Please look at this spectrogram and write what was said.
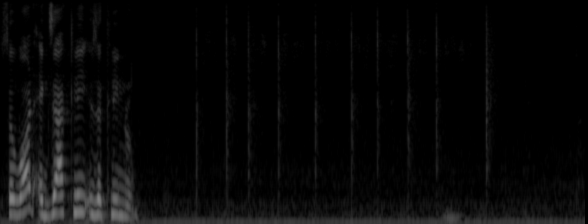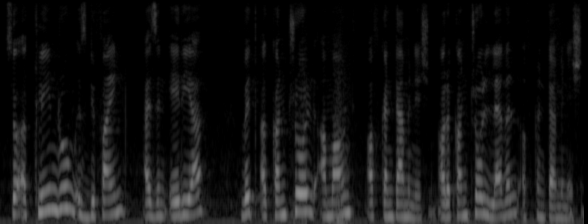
So, what exactly is a clean room? So, a clean room is defined as an area with a controlled amount of contamination or a controlled level of contamination.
